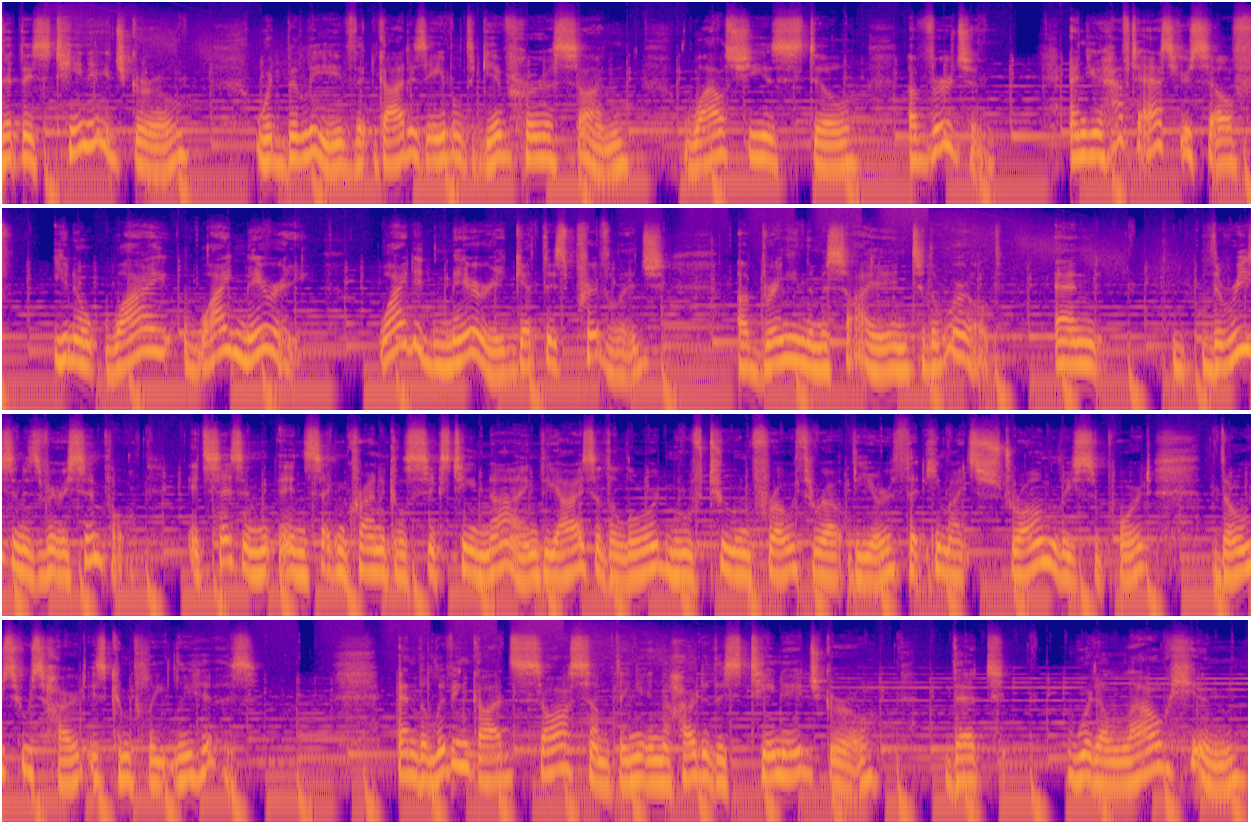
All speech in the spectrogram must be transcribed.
that this teenage girl would believe that God is able to give her a son while she is still a virgin. And you have to ask yourself, you know, why why Mary? Why did Mary get this privilege of bringing the Messiah into the world? And the reason is very simple. It says in, in 2 Chronicles 16 9, the eyes of the Lord move to and fro throughout the earth that he might strongly support those whose heart is completely his. And the living God saw something in the heart of this teenage girl that would allow him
